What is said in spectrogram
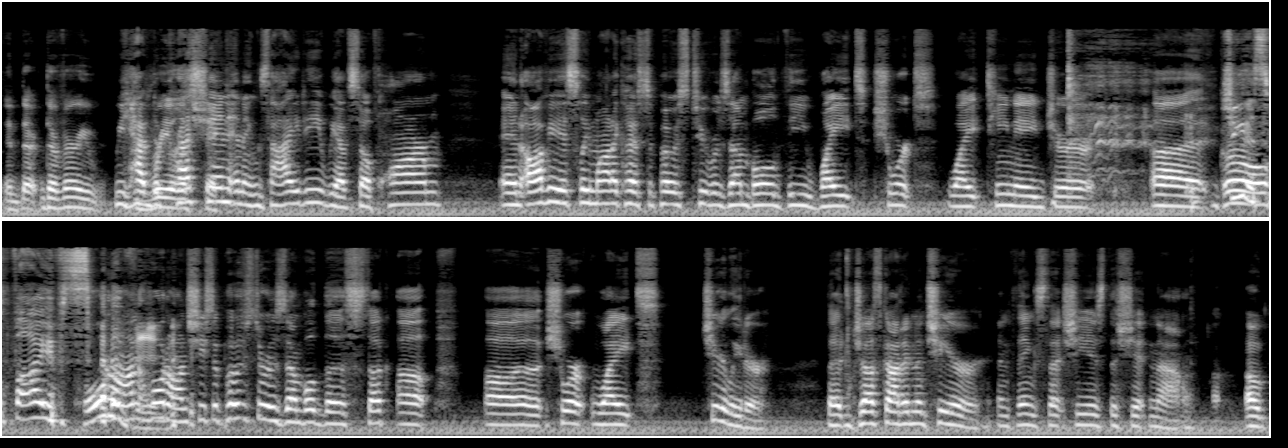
they're they're very We have Realistic. depression and anxiety. We have self harm, and obviously Monika is supposed to resemble the white, short, white teenager uh, girl. She is five. Hold on, hold on. She's supposed to resemble the stuck up, uh, short white cheerleader that just got in a cheer and thinks that she is the shit now. Oh,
